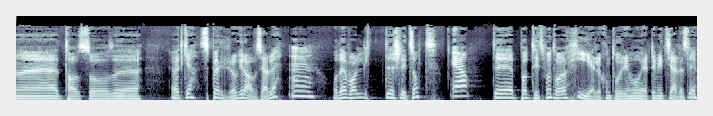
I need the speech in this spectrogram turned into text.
uh, ta oss og eh, Jeg vet ikke, spørre og grave så jævlig. Og det var litt eh, slitsomt. ja. Det, på et tidspunkt var jo hele kontoret involvert i mitt kjærlighetsliv.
